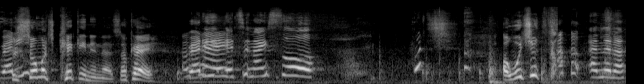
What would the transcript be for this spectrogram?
Ready? There's so much kicking in this. Okay. Ready? It's a nice little. A which is And then a.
